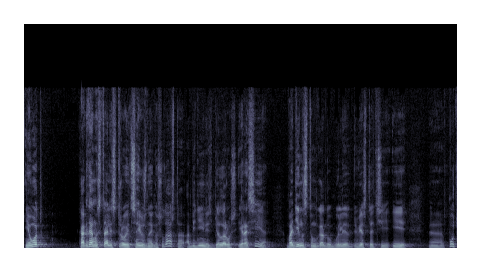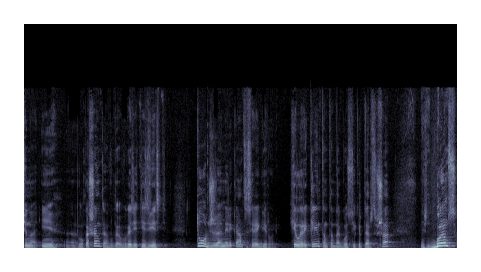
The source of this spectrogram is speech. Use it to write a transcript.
И вот, когда мы стали строить союзное государство, объединились Беларусь и Россия – в 2011 году были две статьи и Путина, и э, Лукашенко в газете «Известия». Тут же американцы среагировали. Хиллари Клинтон, тогда госсекретарь США, значит, бэмс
